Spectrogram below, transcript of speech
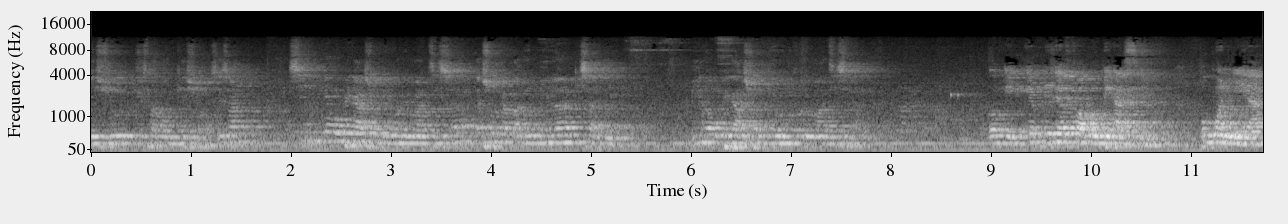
choses juste avant question, c'est ça? Si il y a une opération au niveau de Matissan, est-ce qu'on a un bilan qui s'appelle Bilan opération au niveau de Ok, il y a plusieurs formes d'opération. Pour qu'on y a,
